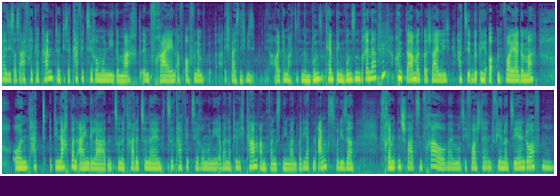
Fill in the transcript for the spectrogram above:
weil sie es aus Afrika kannte, diese Kaffeezeremonie gemacht im Freien, auf offenem, ich weiß nicht, wie sie, heute macht es in einem Bunsen, Camping Bunsenbrenner und damals wahrscheinlich hat sie wirklich ein Feuer gemacht und hat die Nachbarn eingeladen zu einer traditionellen Kaffeezeremonie. Aber natürlich kam anfangs niemand, weil die hatten Angst vor dieser fremden schwarzen Frau, weil man muss sich vorstellen, in 400 Seelendorf, mhm.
